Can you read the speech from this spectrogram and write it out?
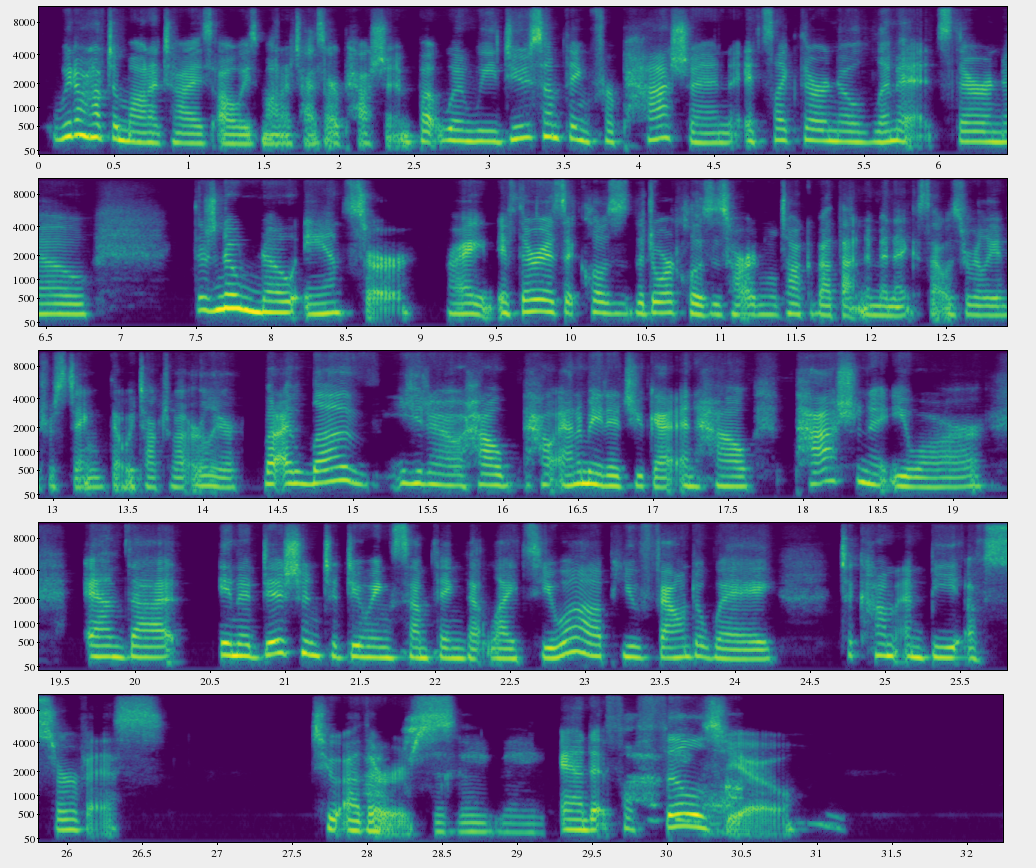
we don't have to monetize, always monetize our passion. But when we do something for passion, it's like there are no limits. There are no, there's no no answer, right? If there is, it closes, the door closes hard. And we'll talk about that in a minute because that was really interesting that we talked about earlier. But I love, you know, how, how animated you get and how passionate you are. And that in addition to doing something that lights you up, you found a way to come and be of service to others. Absolutely. And it fulfills you.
